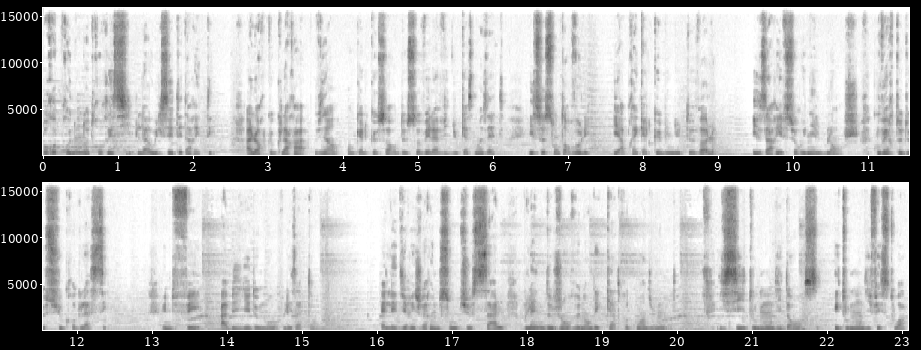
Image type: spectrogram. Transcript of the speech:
Reprenons notre récit là où il s'était arrêté. Alors que Clara vient en quelque sorte de sauver la vie du casse-noisette, ils se sont envolés et après quelques minutes de vol, ils arrivent sur une île blanche, couverte de sucre glacé. Une fée, habillée de mauve, les attend. Elle les dirige vers une somptueuse salle pleine de gens venant des quatre coins du monde. Ici, tout le monde y danse et tout le monde y festoie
